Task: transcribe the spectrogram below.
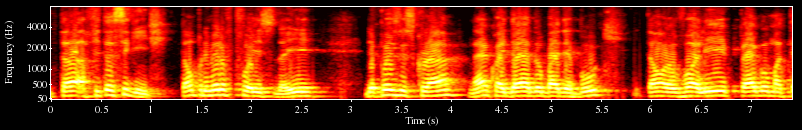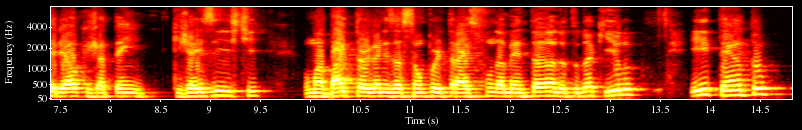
Então, a fita é a seguinte. Então, primeiro foi isso daí. Depois o Scrum, né, com a ideia do by the book. Então, eu vou ali, pego o material que já tem, que já existe, uma baita organização por trás fundamentando tudo aquilo e tento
